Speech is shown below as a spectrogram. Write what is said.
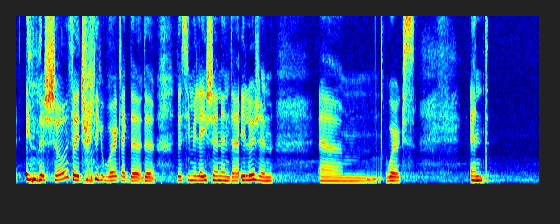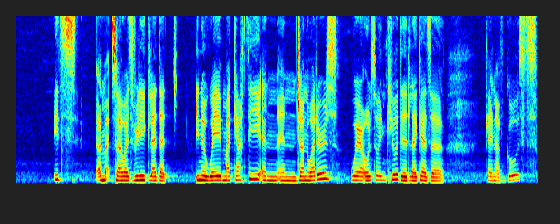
in the show, so it really worked like the the, the simulation and the illusion um, works, and it's um, so I was really glad that in a way McCarthy and and John Waters were also included like as a kind of ghosts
